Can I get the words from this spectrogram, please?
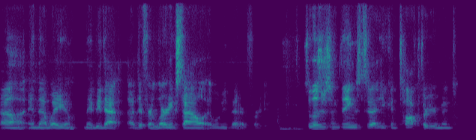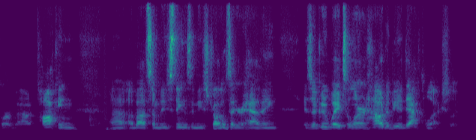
Uh, and that way um, maybe that a different learning style it will be better for you. So those are some things that you can talk through your mentor about. Talking uh, about some of these things and these struggles that you're having is a good way to learn how to be adaptable actually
